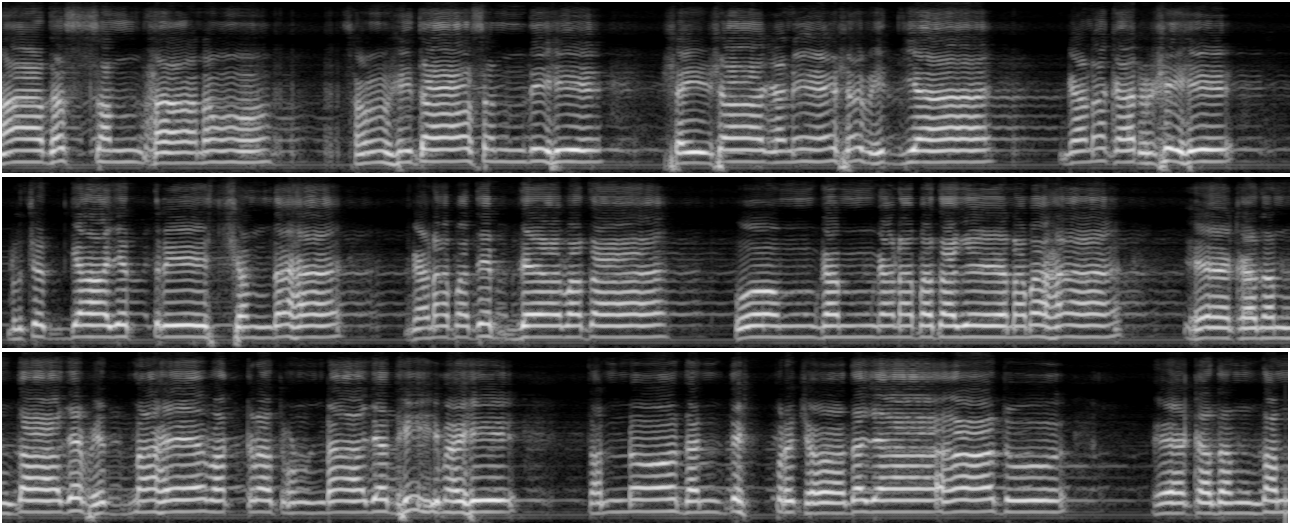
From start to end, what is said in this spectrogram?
नादः सन्धानं संहितासन्धिः शैषा गणेशविद्या गणकऋषिः मृचुद्गायत्रीच्छन्दः गणपतिर्देवता। ॐ गं गणपतये नमः। एकदन्ताय विद्महे वक्रतुण्डाय धीमहि तन्नो दन्तिः प्रचोदयातु एकदन्तं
